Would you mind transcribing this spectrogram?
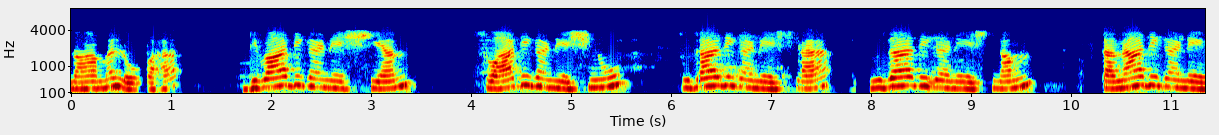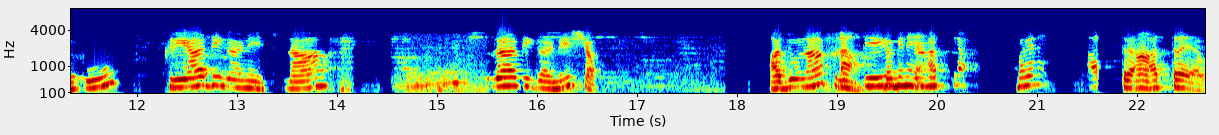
नाम लोपः दिवादिगणेश्यन्, स्वादिगणेष्णु तुदादिगणेश युदादिगणेष्णं तनादिगणे उ क्रियादिगणे स्ना सुदादिगणे शप् अधुना भगिनि अत्र भगिनि अत्र अत्र एव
